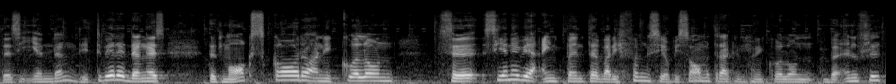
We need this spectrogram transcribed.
Dis die een ding. Die tweede ding is dit maak skade aan die kolon se senuwee eindpunte wat die funksie op die samentrekking van die kolon beïnvloed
